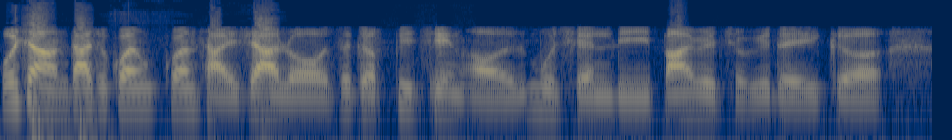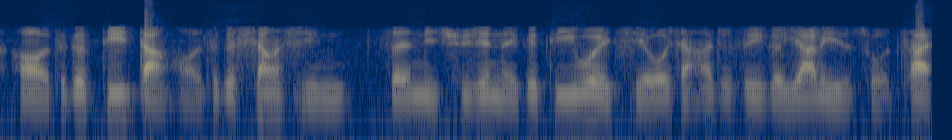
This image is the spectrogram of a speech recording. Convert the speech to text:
我想大家就观观察一下喽。这个毕竟哈，目前离八月九月的一个哦这个低档哈，这个箱型整理区间的一个低位其实，我想它就是一个压力的所在。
